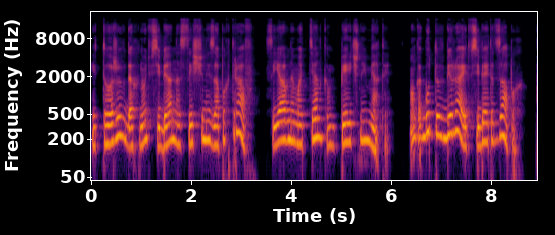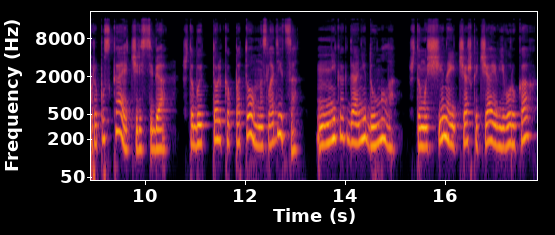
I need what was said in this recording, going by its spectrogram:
и тоже вдохнуть в себя насыщенный запах трав с явным оттенком перечной мяты. Он как будто вбирает в себя этот запах, пропускает через себя, чтобы только потом насладиться. Никогда не думала, что мужчина и чашка чая в его руках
